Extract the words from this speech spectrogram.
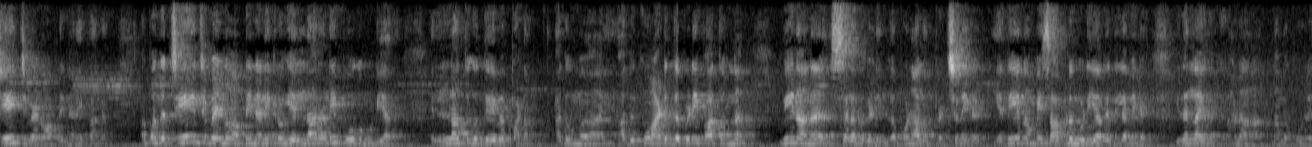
சேஞ்ச் வேணும் அப்படின்னு நினைப்பாங்க. அப்போ அந்த சேஞ்ச் வேணும் அப்படின்னு நினைக்கிறவங்க எல்லாராலையும் போக முடியாது. எல்லாத்துக்கும் தேவை பணம். அதுவும் அதுக்கும் அடுத்தபடி பார்த்தோம்னா வீணான செலவுகள் எங்கே போனாலும் பிரச்சனைகள் எதையும் நம்பி சாப்பிட முடியாத நிலைமைகள் இதெல்லாம் இருக்குது ஆனால் நமக்கு ஒரு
